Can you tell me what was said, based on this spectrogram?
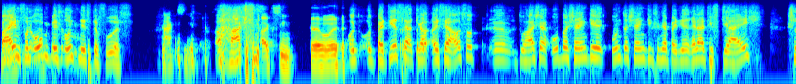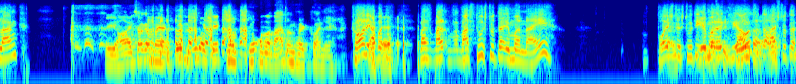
Bein von oben bis unten ist der Fuß. Achsen. Haxen. Achsen. Jawohl. Und, und bei dir ist ja, glaub, ist ja auch so, äh, du hast ja Oberschenkel, Unterschenkel sind ja bei dir relativ gleich schlank. Ja, ich sage mal, Oberschenkel habe ich aber Wadeln halt keine. Conny, aber du, was, was, was tust du da immer nein? Bräuchtest du die immer irgendwie aus oder hast du, da,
